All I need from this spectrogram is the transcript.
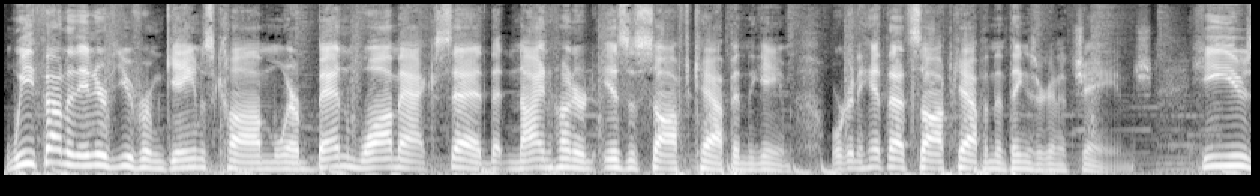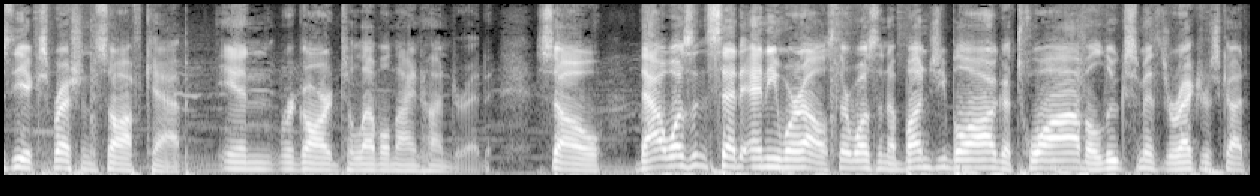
we found an interview from Gamescom where Ben Womack said that 900 is a soft cap in the game. We're going to hit that soft cap and then things are going to change. He used the expression soft cap in regard to level 900. So, that wasn't said anywhere else. There wasn't a Bungie blog, a TWAB, a Luke Smith director's cut.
